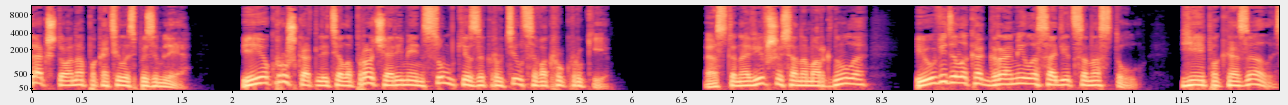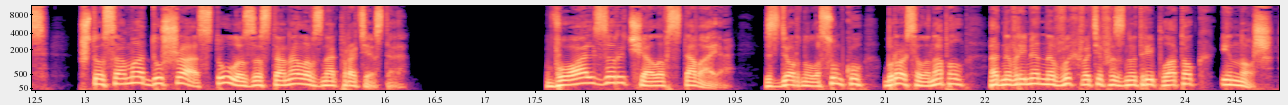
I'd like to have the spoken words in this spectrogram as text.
так что она покатилась по земле. Ее кружка отлетела прочь, а ремень сумки закрутился вокруг руки. Остановившись, она моргнула и увидела, как громила садится на стул. Ей показалось, что сама душа стула застонала в знак протеста. Вуаль зарычала, вставая. Сдернула сумку, бросила на пол, одновременно выхватив изнутри платок и нож.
